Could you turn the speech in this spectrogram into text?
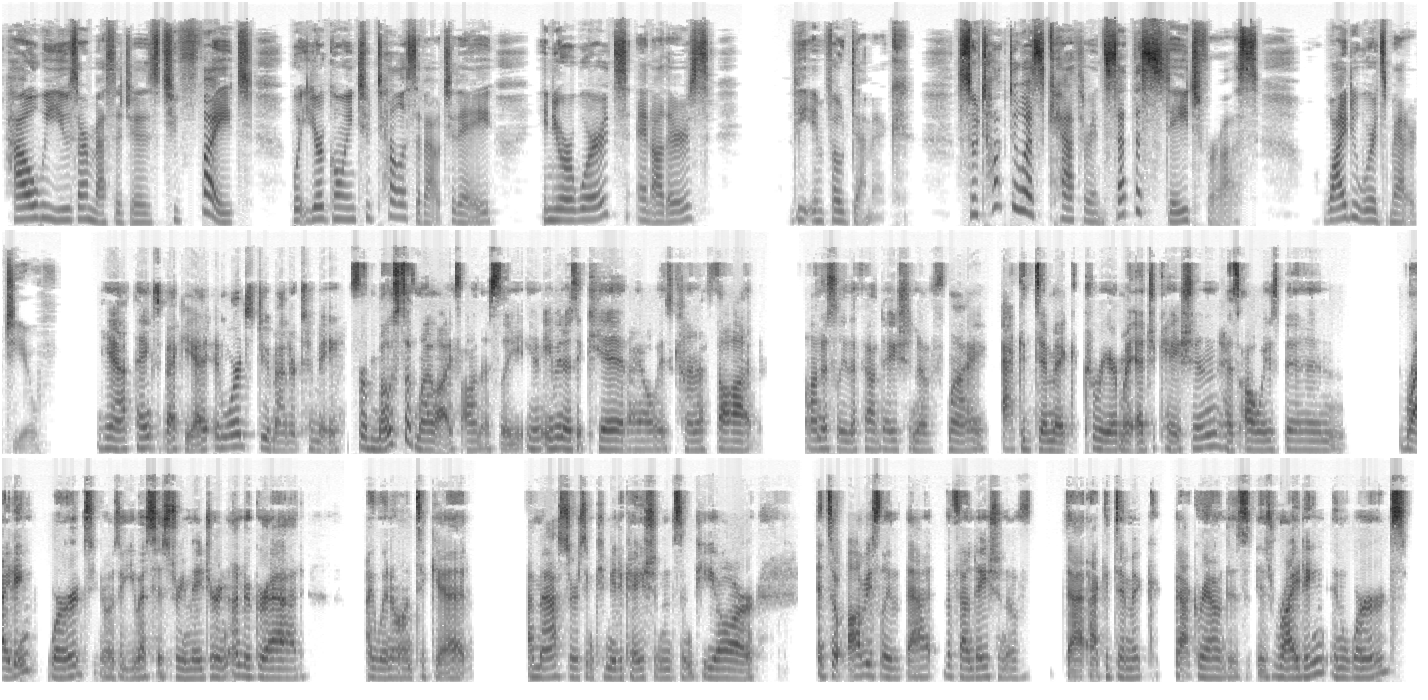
how we use our messages to fight what you're going to tell us about today in your words and others, the infodemic. So, talk to us, Catherine. Set the stage for us. Why do words matter to you? Yeah, thanks, Becky. I, and words do matter to me for most of my life, honestly. You know, even as a kid, I always kind of thought honestly, the foundation of my academic career, my education has always been writing words. You know, as a US history major in undergrad, I went on to get a master's in communications and PR. And so obviously that the foundation of that academic background is is writing and words.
